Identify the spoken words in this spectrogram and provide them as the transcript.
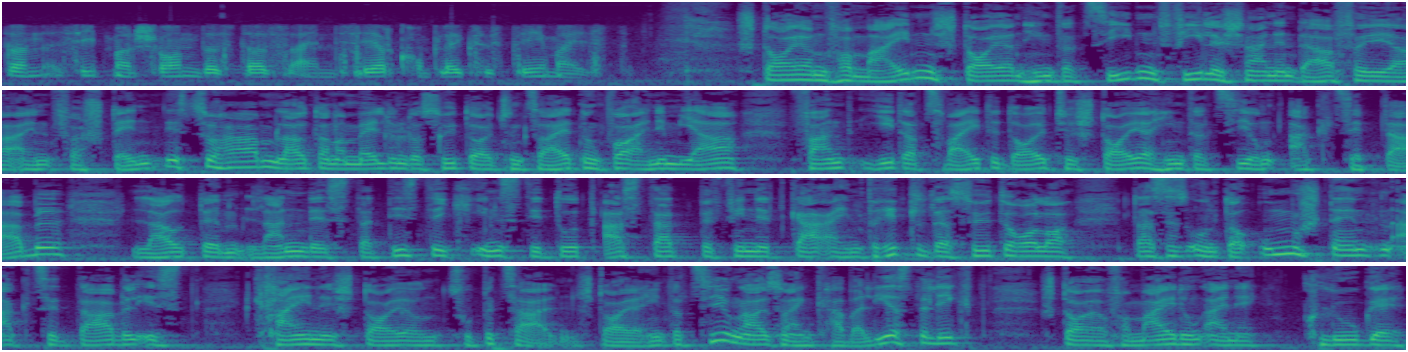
dann sieht man schon, dass das ein sehr komplexes Thema ist. Steuern vermeiden, Steuern hinterziehen. Viele scheinen dafür ja ein Verständnis zu haben. Laut einer Meldung der Süddeutschen Zeitung vor einem Jahr fand jeder zweite Deutsche Steuerhinterziehung akzeptabel. Laut dem Landesstatistikinstitut Astat befindet gar ein Drittel der Südtiroler, dass es unter Umständen akzeptabel ist, keine Steuern zu bezahlen. Steuerhinterziehung also ein Kavaliersdelikt, Steuervermeidung eine kluge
